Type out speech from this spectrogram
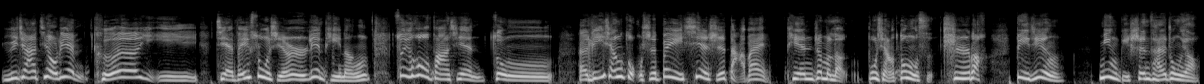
瑜伽教练可以减肥塑形、练体能，最后发现总呃理想总是被现实打败。天这么冷，不想冻死，吃吧，毕竟命比身材重要。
